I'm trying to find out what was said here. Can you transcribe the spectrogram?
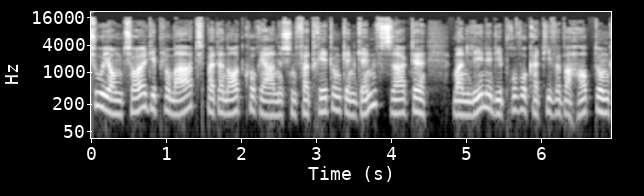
Chu Yong-chol, Diplomat bei der nordkoreanischen Vertretung in Genf, sagte, man lehne die provokative Behauptung,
